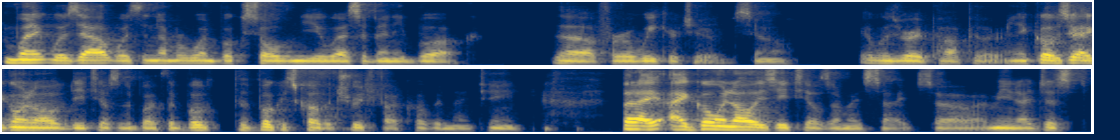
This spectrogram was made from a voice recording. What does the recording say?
when it was out, was the number one book sold in the US of any book uh, for a week or two. So it was very popular. And it goes, I go into all the details in the book. The book, the book is called The Truth About COVID-19. But I, I go into all these details on my site. So, I mean, I just,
